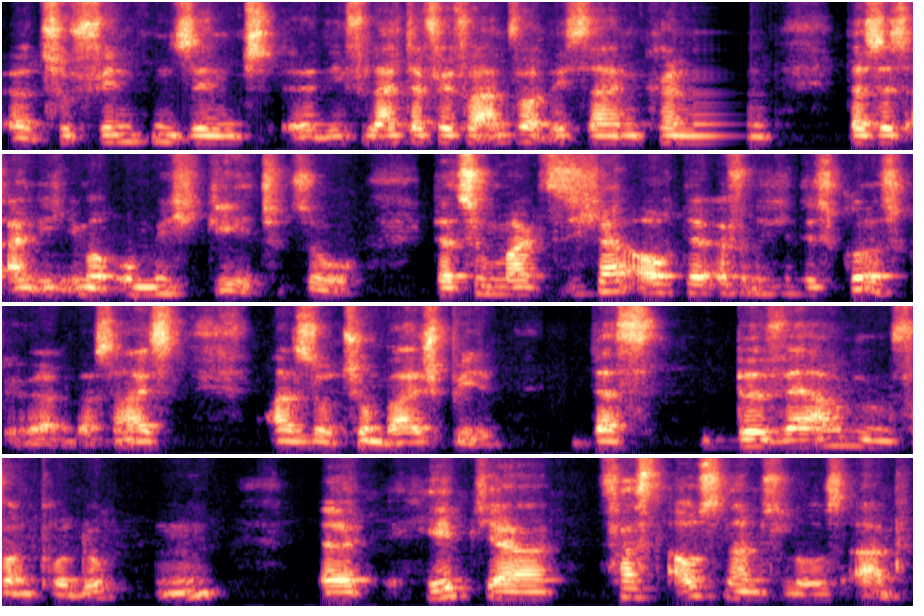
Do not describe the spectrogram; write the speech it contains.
äh, zu finden sind, äh, die vielleicht dafür verantwortlich sein können, dass es eigentlich immer um mich geht. So. Dazu mag sicher auch der öffentliche Diskurs gehören. Das heißt also zum Beispiel das Bewerben von Produkten äh, hebt ja fast ausnahmslos ab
